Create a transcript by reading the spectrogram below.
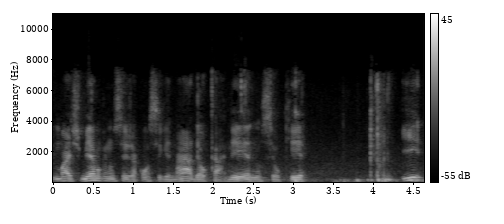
Mas mesmo que não seja consignado, é o carnê, não sei o quê. E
